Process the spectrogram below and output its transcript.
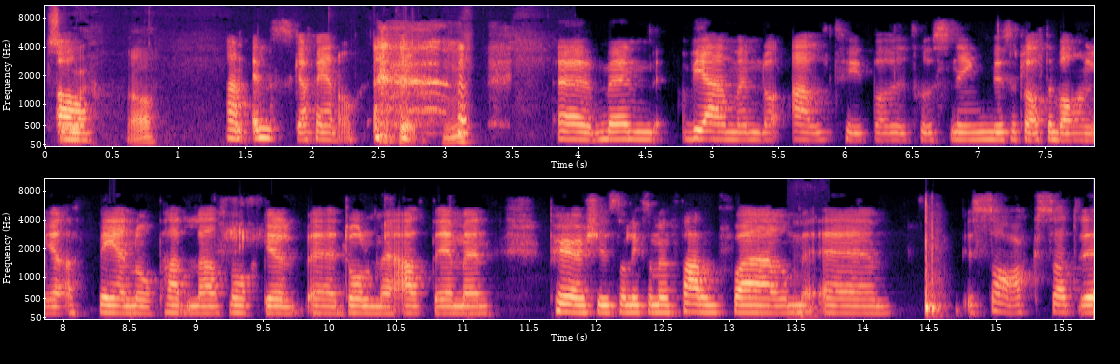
så? Ja. ja. Han älskar fenor. Okay. Mm. Eh, men vi använder all typ av utrustning. Det är såklart det vanliga. Fenor, paddlar, snorkel, eh, dolme, allt det. Men parachutes som liksom en fallskärm, eh, sak så att eh,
